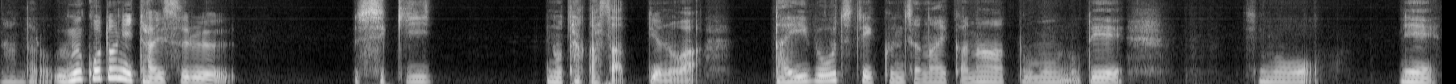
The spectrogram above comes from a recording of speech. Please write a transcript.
なんだろう、産むことに対する敷居の高さっていうのは、だいぶ落ちていくんじゃないかなと思うので、その、ね、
